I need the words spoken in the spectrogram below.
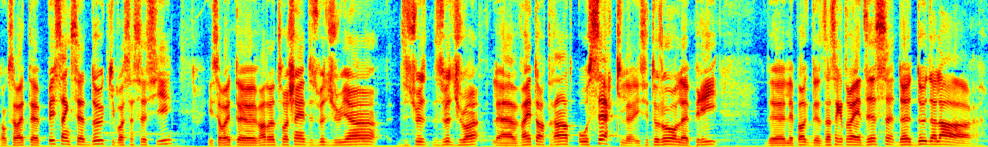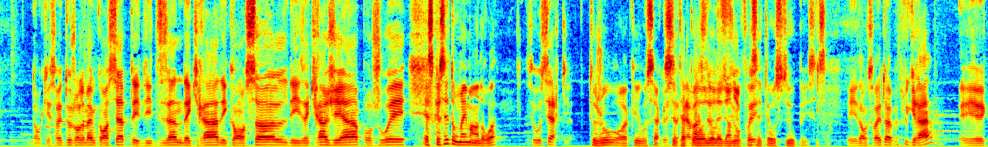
Donc, ça va être euh, P572 qui va s'associer. Et ça va être euh, vendredi prochain, 18 juin, 18, 18 juin, à 20h30 au Cercle. Et c'est toujours le prix de l'époque de 1990 de 2 Donc, ça va être toujours le même concept. Et des dizaines d'écrans, des consoles, des écrans géants pour jouer. Est-ce que c'est au même endroit? C'est au Cercle. Toujours, ok, au cercle. Le C'était pas là la dernière fois, c'était au Studio P, c'est ça. Et donc, ça va être un peu plus grand. Et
